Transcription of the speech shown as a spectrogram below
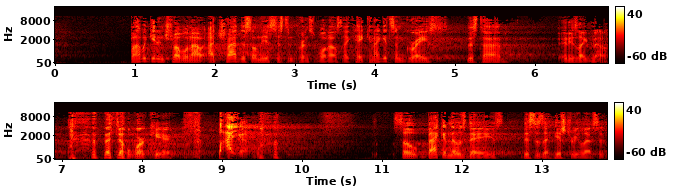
but I would get in trouble, and I, I tried this on the assistant principal, and I was like, "Hey, can I get some grace this time?" And he's like, "No, that don't work here." Bam! so back in those days, this is a history lesson.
